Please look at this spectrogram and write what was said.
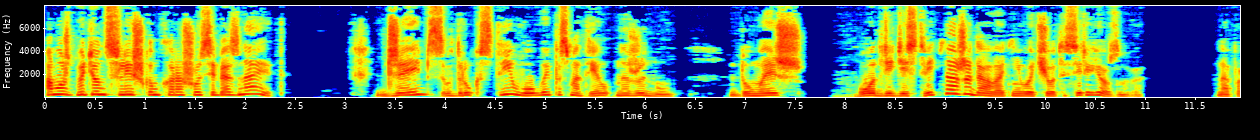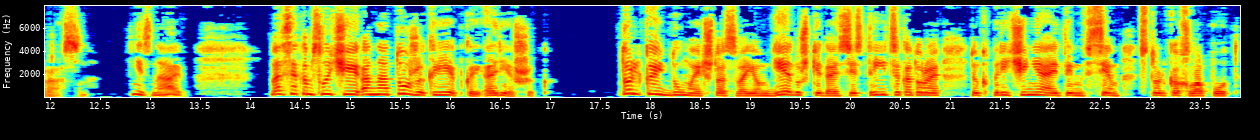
А может быть, он слишком хорошо себя знает? Джеймс вдруг с тревогой посмотрел на жену. — Думаешь, Одри действительно ожидала от него чего-то серьезного? — Напрасно. — Не знаю. Во всяком случае, она тоже крепкий орешек. Только и думает, что о своем дедушке да о сестрице, которая только причиняет им всем столько хлопот.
